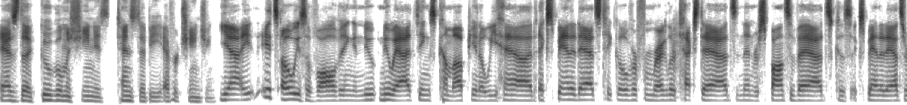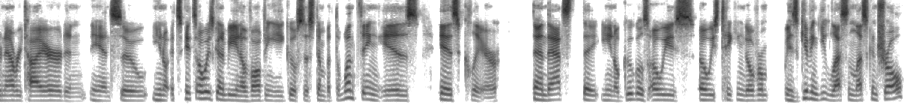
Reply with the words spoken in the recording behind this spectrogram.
as the Google machine is tends to be ever changing? Yeah, it, it's always evolving and new new ad things come up. You know, we had expanded ads take over from regular text ads and then responsive ads because expanded ads are now retired and and so, you know, it's it's always going to be an evolving ecosystem, but the one thing is is clear and that's the you know google's always always taking over is giving you less and less control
